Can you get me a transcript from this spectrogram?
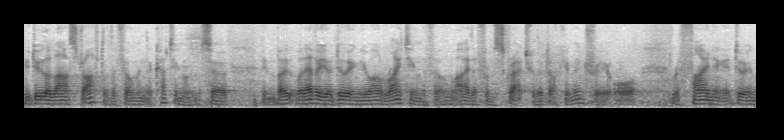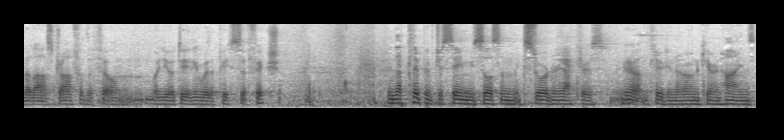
you do the last draft of the film in the cutting room. So, both, whatever you're doing, you are writing the film either from scratch with a documentary or refining it, doing the last draft of the film when you're dealing with a piece of fiction. In that clip we've just seen, we saw some extraordinary actors, yeah. including our own Ciarán Hinds.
